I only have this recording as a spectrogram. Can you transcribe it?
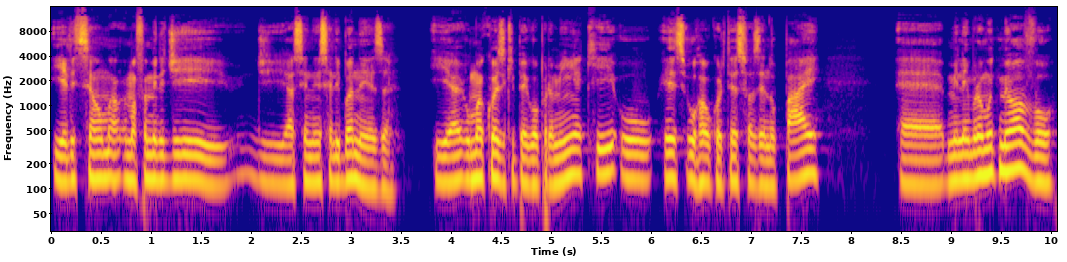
e eles são uma, uma família de, de ascendência libanesa. E é uma coisa que pegou pra mim é que o, esse, o Raul Cortez fazendo o pai é, me lembrou muito meu avô.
